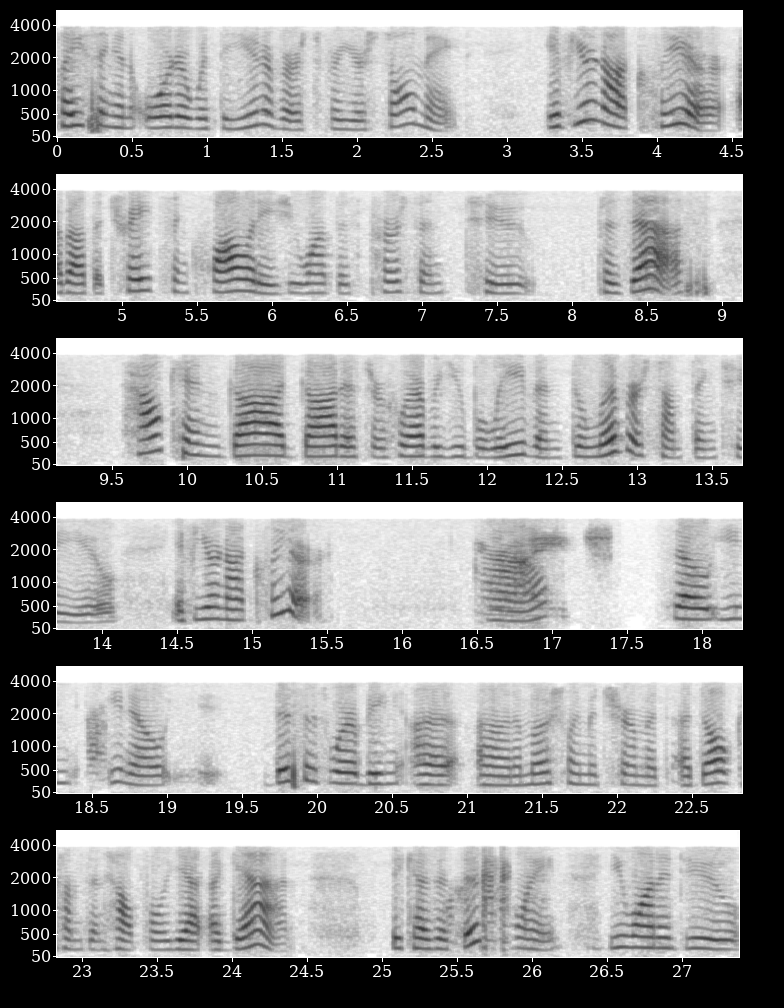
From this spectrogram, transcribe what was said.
placing an order with the universe for your soulmate. If you're not clear about the traits and qualities you want this person to possess, how can God, Goddess, or whoever you believe in deliver something to you if you're not clear. Right. So you you know this is where being a, an emotionally mature adult comes in helpful yet again, because at this point you want to do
